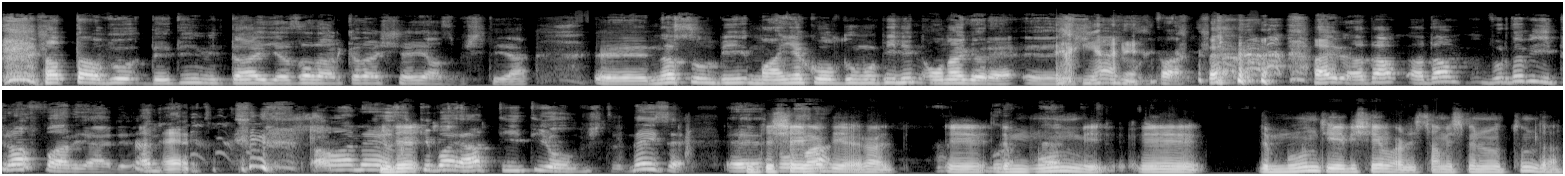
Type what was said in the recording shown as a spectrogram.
Hatta bu dediğim iddiayı yazan arkadaş şey yazmıştı ya. Ee, nasıl bir manyak olduğumu bilin ona göre. E, yani. Hayır adam adam burada bir itiraf var yani. Hani, evet. ama ne yazık de, ki bayağı TT olmuştu. Neyse. E, bir de şey vardı ya herhalde. E, The Moon evet. bir e, The Moon diye bir şey vardı. Tam ismini unuttum da.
